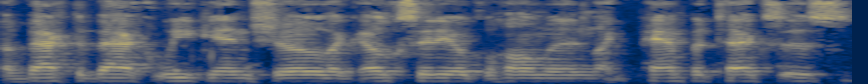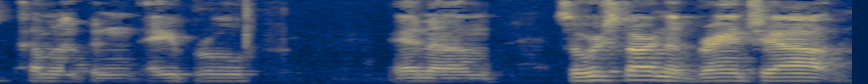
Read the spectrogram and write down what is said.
a back to back weekend show, like Elk City, Oklahoma, and like Pampa, Texas, coming up in April. And um, so we're starting to branch out.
